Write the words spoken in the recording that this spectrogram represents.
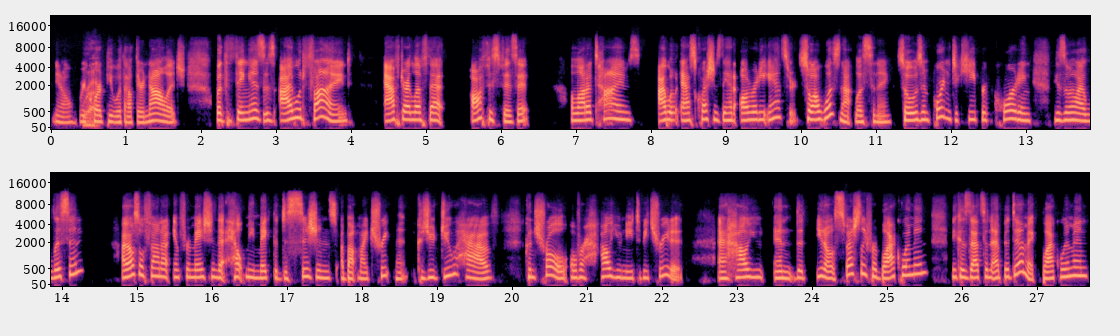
you know, record right. people without their knowledge. But the thing is, is I would find after I left that office visit, a lot of times I would ask questions they had already answered. So I was not listening. So it was important to keep recording because when I listen, I also found out information that helped me make the decisions about my treatment because you do have control over how you need to be treated and how you and the you know especially for black women because that's an epidemic black women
